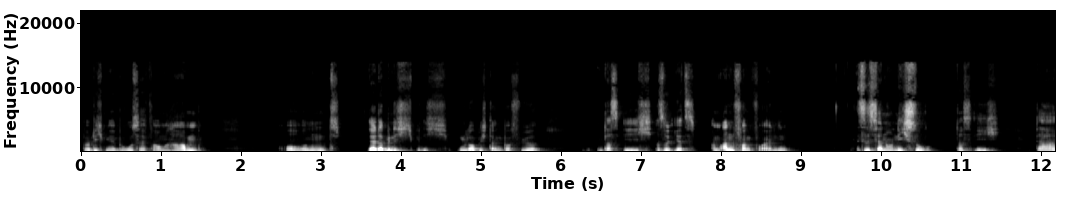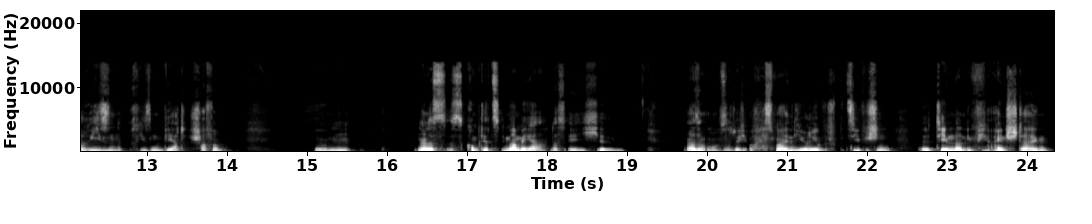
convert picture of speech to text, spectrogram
deutlich mehr Berufserfahrung haben. Und ja, da bin ich, bin ich unglaublich dankbar für, dass ich, also jetzt am Anfang vor allen Dingen, ist es ja noch nicht so, dass ich da riesen, riesen Wert schaffe. Ähm, ne, das, es kommt jetzt immer mehr, dass ich, ähm, also man muss natürlich auch erstmal in die rewe-spezifischen äh, Themen dann irgendwie einsteigen.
